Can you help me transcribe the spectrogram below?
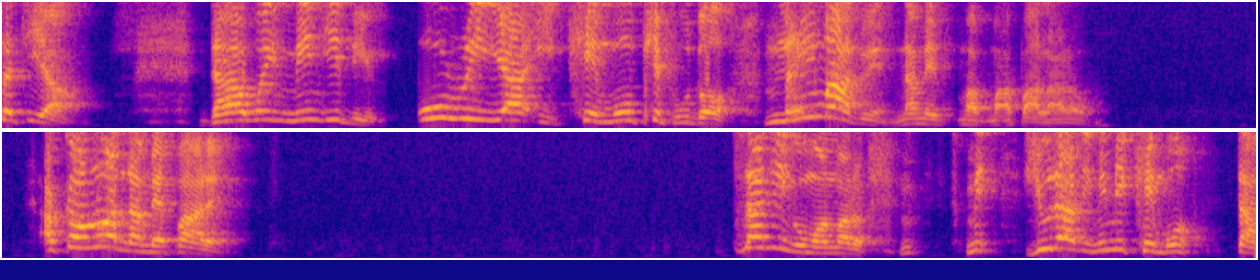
ဆက်ကြည့်အောင်ဒါဝိမင်းကြီးဒီဥရိယဤခင်မွန်းဖြစ်ဖူးသောမိမတွင်နာမည်မပါလာတော့အကောင်လုံးကနာမည်ပါတယ်စံကြီးကိုမောင်မတော်ယူဒာဒီမိမိခင်မွန်းတာ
